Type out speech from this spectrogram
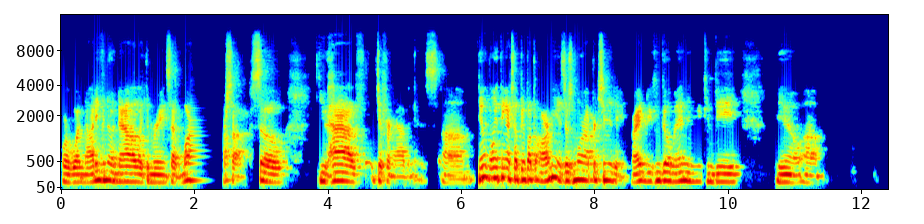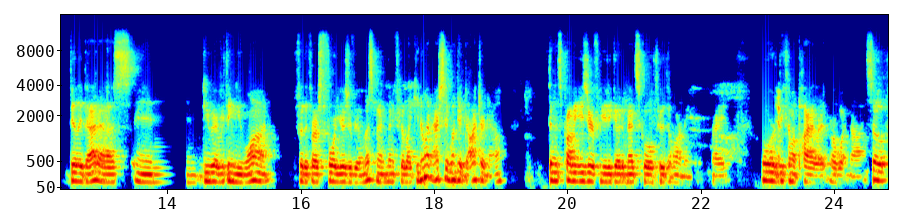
or whatnot, even though now like the Marines have MARSOC, so you have different avenues. Um, you know, the only thing I tell people about the Army is there's more opportunity, right? You can go in and you can be, you know, um, Billy Badass and, and, do everything you want for the first four years of your enlistment. And then if you're like, you know what, I actually want to be a doctor now, then it's probably easier for you to go to med school through the Army, right? Or yep. become a pilot or whatnot. So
